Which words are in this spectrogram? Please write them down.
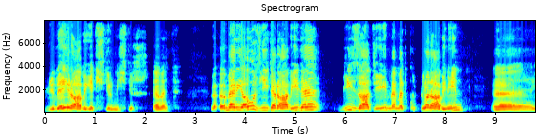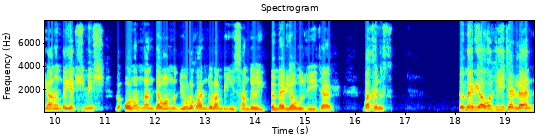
Zübeyir abi yetiştirmiştir. Evet. Ve Ömer Yavuz Yiğiter abi de bizzatihi Mehmet Kutlular abinin e, yanında yetişmiş ve onunla devamlı diyalog halinde olan bir insandı Ömer Yavuz Yiğiter. Bakınız Ömer Yavuz Yiğiter'le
